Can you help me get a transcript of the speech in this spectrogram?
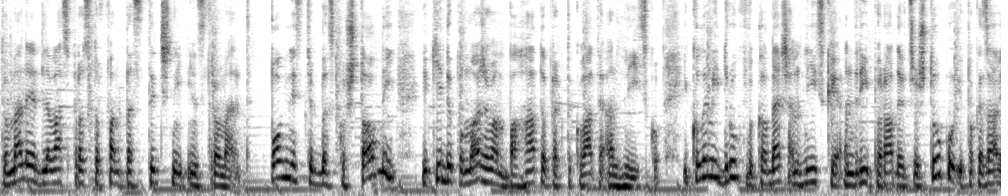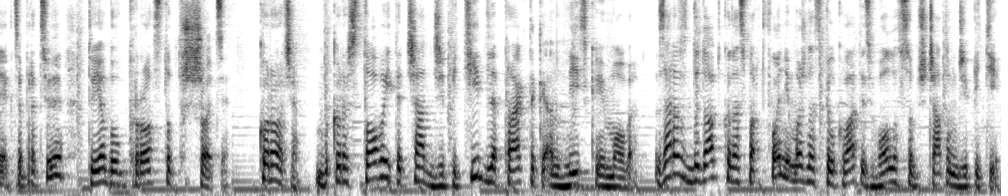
то в мене є для вас просто фантастичний інструмент, повністю безкоштовний, який допоможе вам багато практикувати англійську. І коли мій друг, викладач англійської Андрій порадив цю штуку і показав, як це працює, то я був просто в шоці. Коротше, використовуйте чат GPT для практики англійської мови. Зараз в додатку на смартфоні можна спілкуватись голосом з чатом GPT.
